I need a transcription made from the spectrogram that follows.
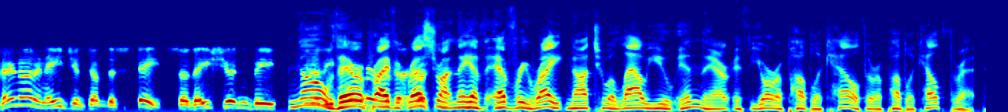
they're not an agent of the state, so they shouldn't be. you know, No, the they're a private restaurant and they have every right not to allow you in there if you're a public health or a public health threat.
